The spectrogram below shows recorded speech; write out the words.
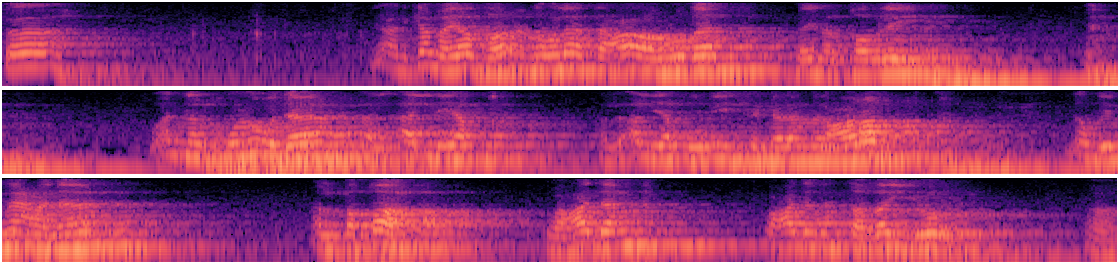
ف يعني كما يظهر أنه لا تعارض بين القولين وأن الخلود الأليق الأليق به في كلام العرب بمعنى البقاء وعدم وعدم التغير. آه.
